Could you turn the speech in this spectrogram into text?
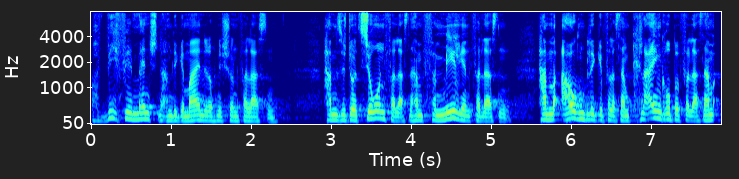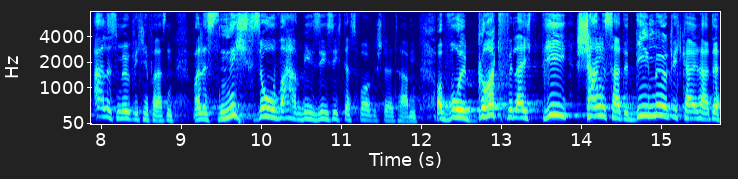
Auch wie viele Menschen haben die Gemeinde doch nicht schon verlassen? Haben Situationen verlassen, haben Familien verlassen, haben Augenblicke verlassen, haben Kleingruppe verlassen, haben alles Mögliche verlassen, weil es nicht so war, wie sie sich das vorgestellt haben. Obwohl Gott vielleicht die Chance hatte, die Möglichkeit hatte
